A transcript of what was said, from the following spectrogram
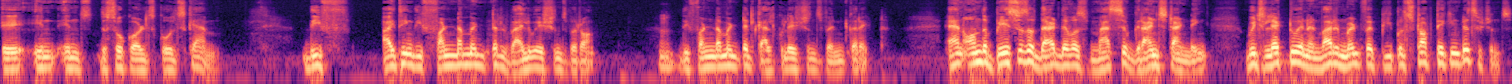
In in the so-called coal scam, the I think the fundamental valuations were wrong. Hmm. The fundamental calculations were incorrect. And on the basis of that, there was massive grandstanding, which led to an environment where people stopped taking decisions.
